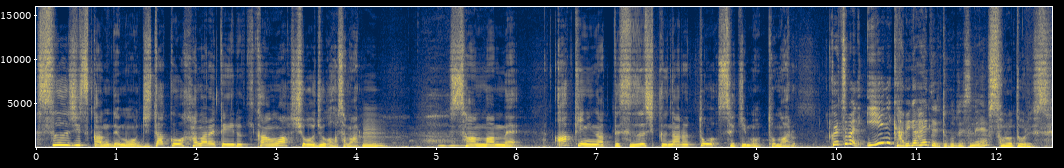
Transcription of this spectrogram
数日間でも自宅を離れている期間は症状が治まる、3番目秋になって涼しくなると咳も止まる。これつまり家にカビが生えてるってことですね。その通りです。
